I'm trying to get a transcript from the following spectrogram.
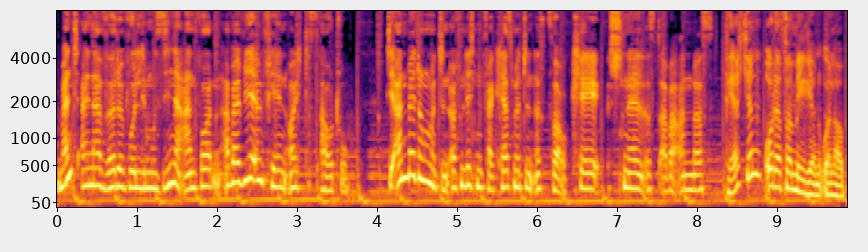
Manch einer würde wohl Limousine antworten, aber wir empfehlen euch das Auto. Die Anbindung mit den öffentlichen Verkehrsmitteln ist zwar okay, schnell ist aber anders. Pärchen oder Familienurlaub?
